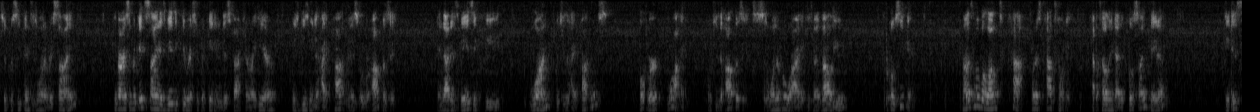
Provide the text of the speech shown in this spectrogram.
so cosecant is 1 over sine, If I reciprocate sine, it's basically reciprocating this fraction right here, which gives me the hypotenuse over opposite. And that is basically 1, which is the hypotenuse, over y, which is the opposite. So 1 over y is my value for cosecant. Now let's move along to CAH. What does CAH tell me? CAH tells me that the cosine theta is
